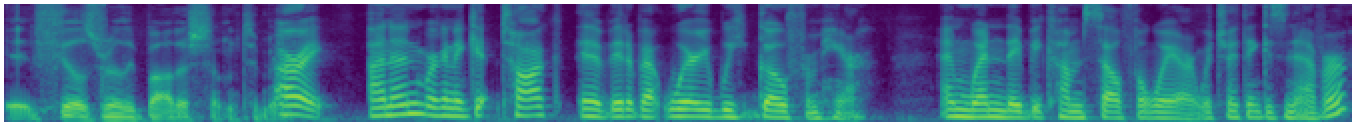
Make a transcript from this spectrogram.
it feels really bothersome to me. All right, Anand, we're going to get talk a bit about where we go from here and when they become self-aware, which I think is never.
